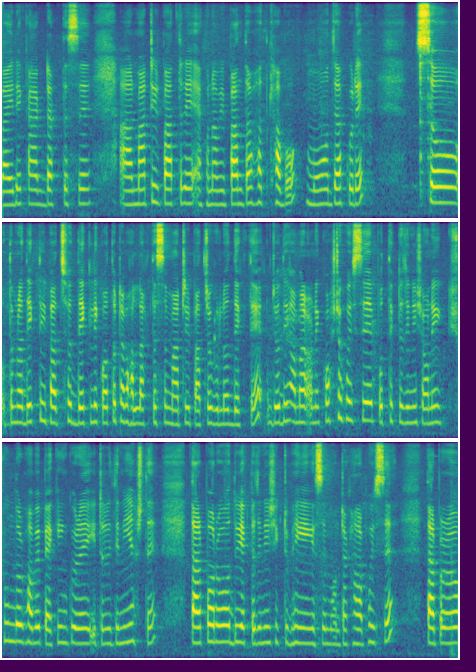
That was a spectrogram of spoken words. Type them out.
বাইরে কাক ডাকতেছে, আর মাটির পাত্রে এখন আমি পান্তা ভাত খাব, মজা করে। সো তোমরা দেখতেই পাচ্ছ, দেখলে কতটা ভালো লাগতেছে মাটির পাত্রগুলো দেখতে। যদিও আমার অনেক কষ্ট হয়েছে প্রত্যেকটা জিনিস অনেক সুন্দরভাবে প্যাকিং করে ইটালিতে নিয়ে আসতে। তারপরও দুই একটা জিনিস একটু ভেঙে গেছে, মনটা খারাপ হয়েছে। তারপরও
